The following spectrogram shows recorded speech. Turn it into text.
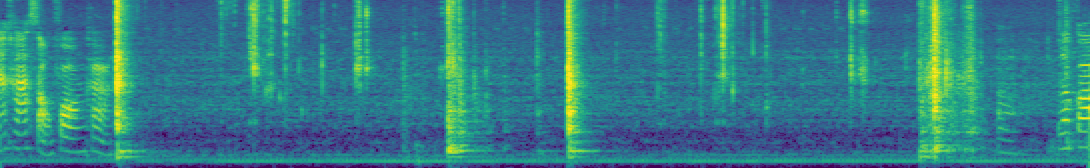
นะคะสองฟองค่ะ แล้วก็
